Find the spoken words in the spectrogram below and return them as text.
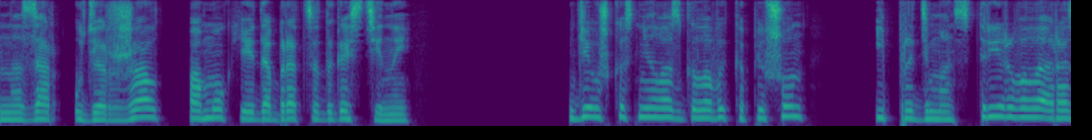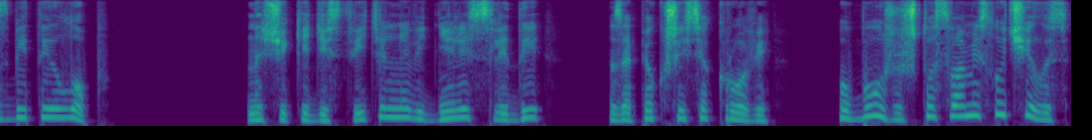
Назар удержал, помог ей добраться до гостиной. Девушка сняла с головы капюшон и продемонстрировала разбитый лоб. На щеке действительно виднелись следы запекшейся крови. «О боже, что с вами случилось?»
